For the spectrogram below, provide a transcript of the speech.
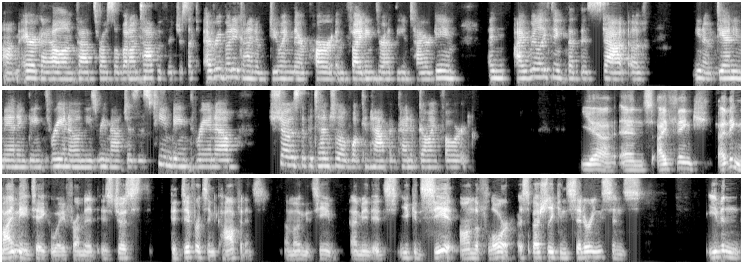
um, Eric Ayala and Fatts Russell. But on top of it, just like everybody kind of doing their part and fighting throughout the entire game. And I really think that this stat of, you know, Danny Manning being 3 0 in these rematches, this team being 3 0, shows the potential of what can happen kind of going forward. Yeah, and I think I think my main takeaway from it is just the difference in confidence among the team. I mean, it's you can see it on the floor, especially considering since even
